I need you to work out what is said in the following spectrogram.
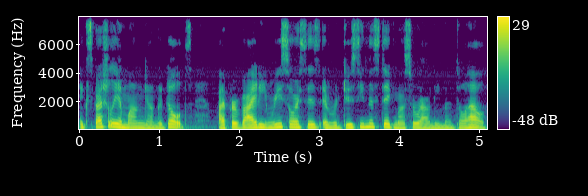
especially among young adults, by providing resources and reducing the stigma surrounding mental health.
